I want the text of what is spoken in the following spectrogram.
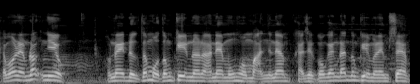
Cảm ơn em rất nhiều. Hôm nay được tấm một tấm kim nên là anh em ủng hộ mạnh anh em. Khải sẽ cố gắng đánh tấm kim anh em xem.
